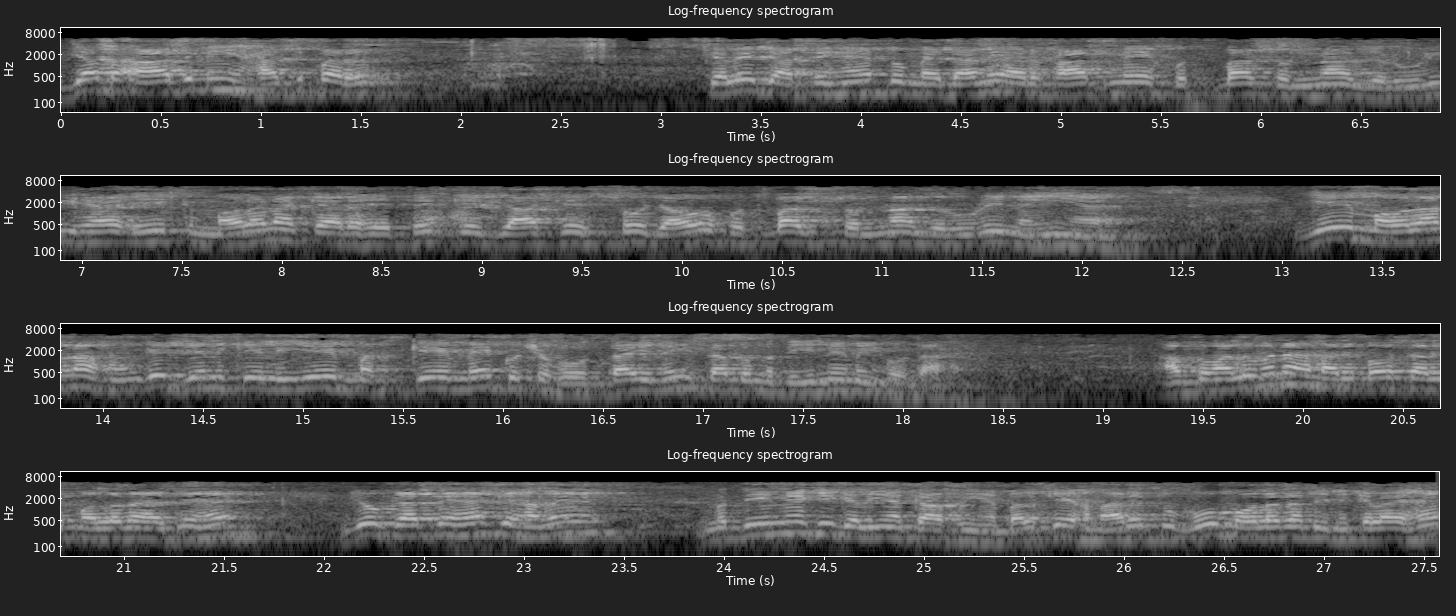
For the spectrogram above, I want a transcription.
جب آدمی حج پر چلے جاتے ہیں تو میدان عرفات میں خطبہ سننا ضروری ہے۔ ایک مولانا کہہ رہے تھے کہ جا کے سو جاؤ، خطبہ سننا ضروری نہیں ہے۔ یہ مولانا ہوں گے جن کے لیے مکے میں کچھ ہوتا ہی نہیں، سب مدینے میں ہی ہوتا ہے۔ آپ کو معلوم ہے نا ہمارے بہت سارے مولانا ایسے ہیں جو کہتے ہیں کہ ہمیں مدینے کی گلیاں کافی ہیں، بلکہ ہمارے تو وہ مولانا بھی نکل آئے ہیں،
